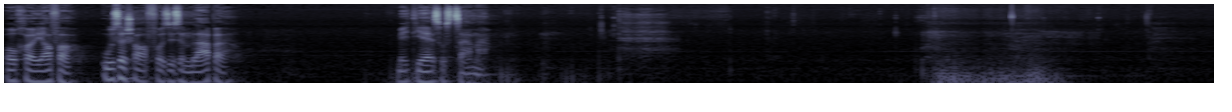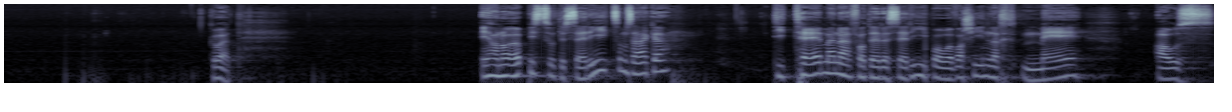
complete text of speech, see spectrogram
auch können anfangen rausschaffen aus unserem Leben mit Jesus zusammen. Gut. Ich habe noch etwas zu der Serie zu sagen. Die Themen von dieser Serie bauen wahrscheinlich mehr als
